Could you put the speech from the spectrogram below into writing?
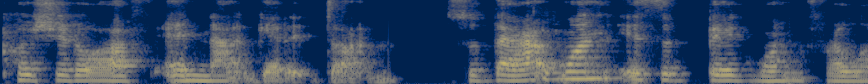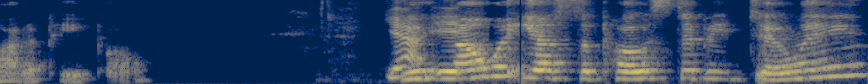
push it off and not get it done. So that one is a big one for a lot of people. Yeah, you it- know what you're supposed to be doing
